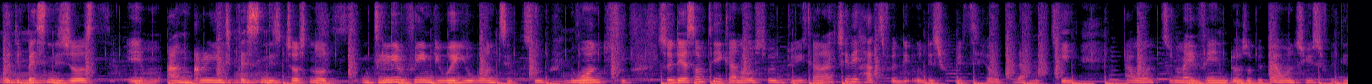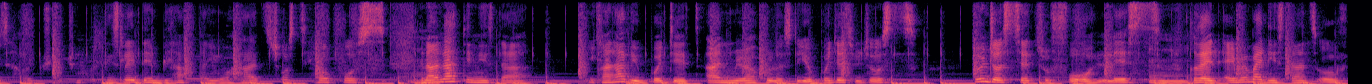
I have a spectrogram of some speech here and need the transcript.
but the person is just um angry the person is just not delivering the way you want it to you want to. So there's something you can also do. You can actually ask for the holy spirit's help that okay i want to my vendors or people i want to use for this outreach please let them be after your heart. Just help us. And another thing is that you can have a budget and miraculously your budget will just don't just settle for less. Because I, I remember the instance of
